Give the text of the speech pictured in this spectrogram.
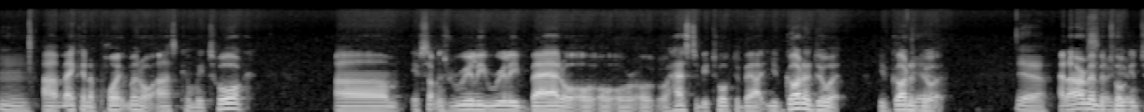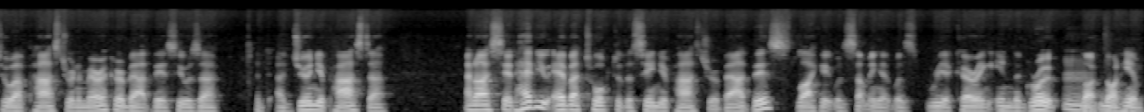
Mm. Uh, make an appointment or ask, can we talk? Um, if something's really, really bad or, or, or, or, has to be talked about, you've got to do it. You've got to yeah. do it. Yeah. And I remember so talking good. to a pastor in America about this. He was a, a, a, junior pastor. And I said, Have you ever talked to the senior pastor about this? Like it was something that was reoccurring in the group, mm. not, not him.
